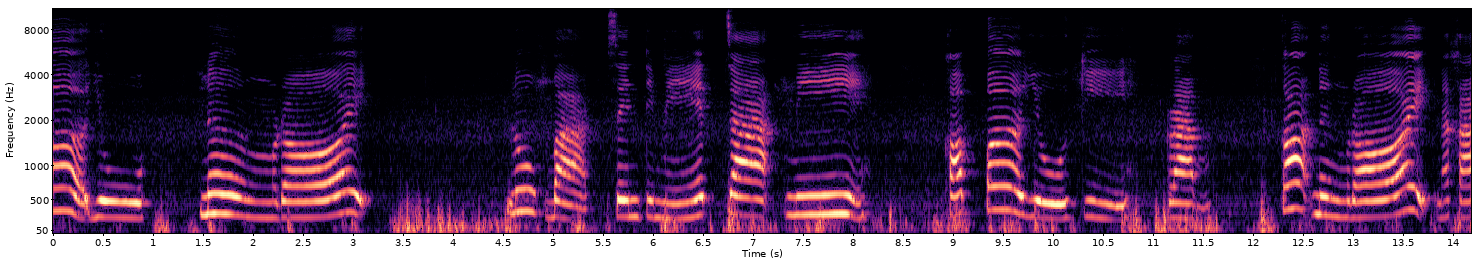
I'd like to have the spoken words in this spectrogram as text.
อร์อยู่หนึ่งร้อยลูกบาทเซนติเมตร จะมี คอปเปอร์อยู่กี่กรัม ก็ 100 นะคะ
